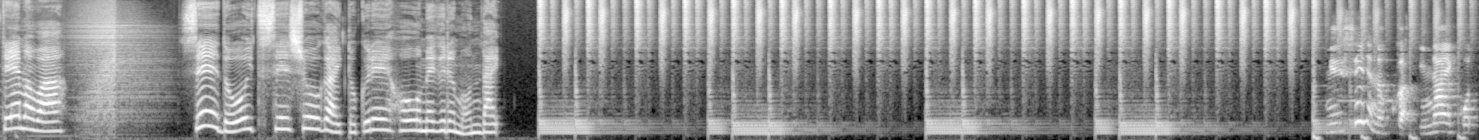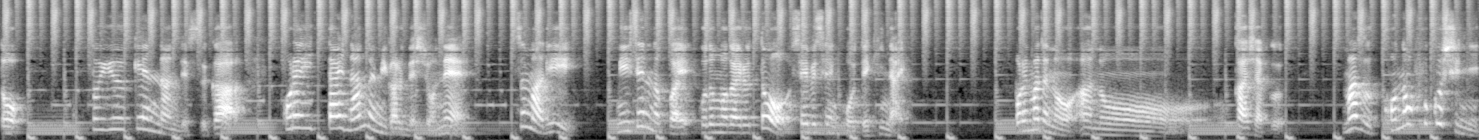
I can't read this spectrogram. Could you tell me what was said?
テーマは性同一性障害特例法をめぐる問題。未成年の子がいないことという件なんですが、これ一体何の意味があるんでしょうね？つまり未成年の子が子供がいると性別変更できない。これまでの、あのー解釈、まずこの福祉に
